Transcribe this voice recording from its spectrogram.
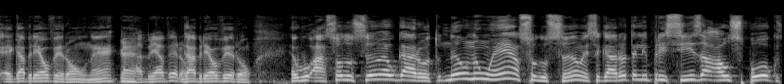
é Gabriel Verón, né? É. Gabriel Verón. Gabriel Verón. A solução é o garoto. Não, não é a solução. Esse garoto ele precisa aos poucos.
